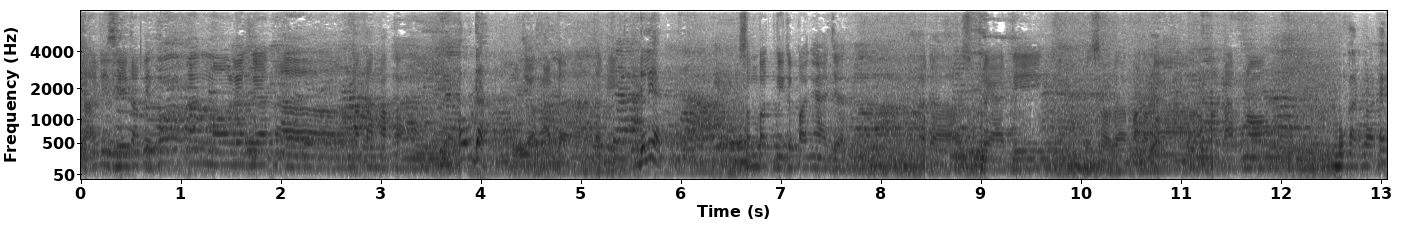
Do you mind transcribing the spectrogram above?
Tadi sih, tapi kok kan mau lihat-lihat eh, makam-makam Oh udah, yang ada tadi. udah lihat? Sempat di depannya aja. Ada Supriyadi, terus ada namanya Pak Karno. Bung Karno, eh?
